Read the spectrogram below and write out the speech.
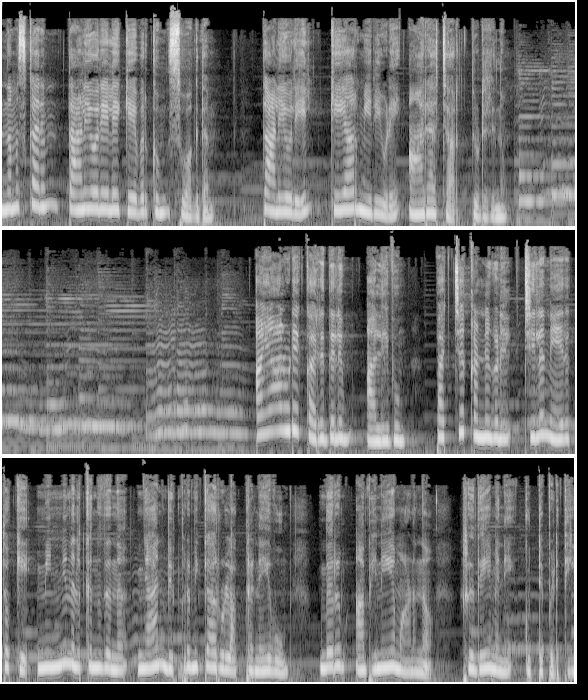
നമസ്കാരം. താളിയോലയിലേക്ക് ഏവർക്കും സ്വാഗതം. താളിയോലയിൽ കെ ആർ മീരിയുടെ ആരാച്ചാർ തുടരുന്നു. അയാളുടെ കരുതലും അലിവും പച്ചക്കണ്ണുകളിൽ ചില നേരത്തൊക്കെ മിന്നി നിൽക്കുന്നതെന്ന് ഞാൻ വിഭ്രമിക്കാറുള്ള പ്രണയവും വെറും അഭിനയമാണെന്ന് ഹൃദയമെന്നെ കുറ്റപ്പെടുത്തി.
